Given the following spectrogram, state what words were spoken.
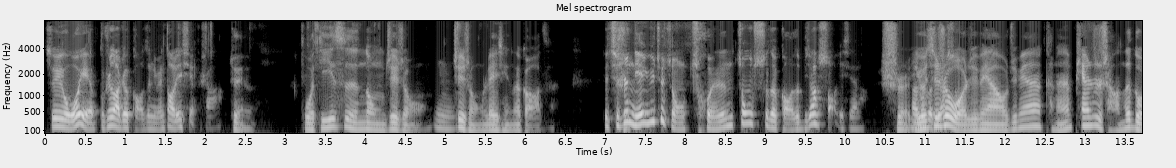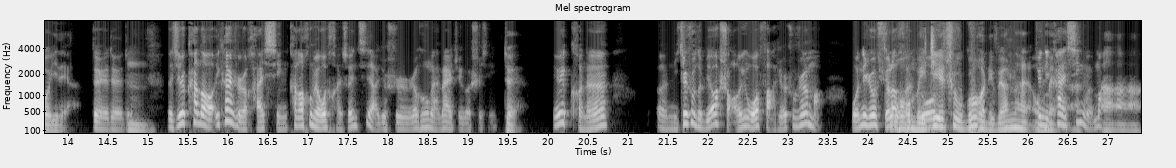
所以我也不知道这个稿子里面到底写了啥。对，我第一次弄这种嗯，这种类型的稿子，就其实鲶鱼这种纯中式的稿子比较少一些了。是啊尤其是我这边啊，我这边可能偏日常的多一点。对对对，嗯，呃其实看到一开始还行，看到后面我很生气啊，就是人口买卖这个事情。对，因为可能呃你接触的比较少，因为我法学出身嘛，我那时候学了我很多。没接触过，你不要乱。就你看新闻嘛啊啊啊！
